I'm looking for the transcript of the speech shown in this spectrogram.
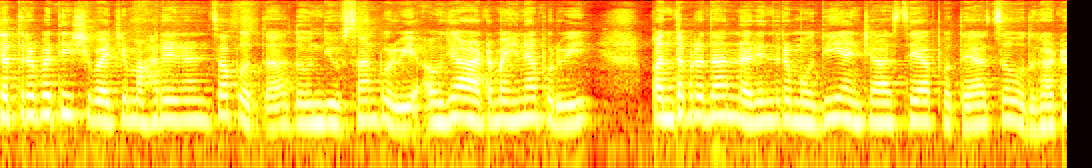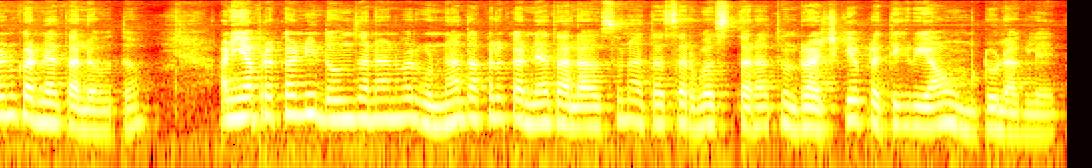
छत्रपती शिवाजी महाराजांचा पुतळा दोन दिवसांपूर्वी अवघ्या आठ महिन्यापूर्वी पंतप्रधान नरेंद्र मोदी यांच्या हस्ते या पुतळ्याचं उद्घाटन करण्यात आलं होतं आणि या प्रकरणी दोन जणांवर गुन्हा दाखल करण्यात आला असून आता सर्व स्तरातून राजकीय प्रतिक्रिया उमटू लागल्या आहेत.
